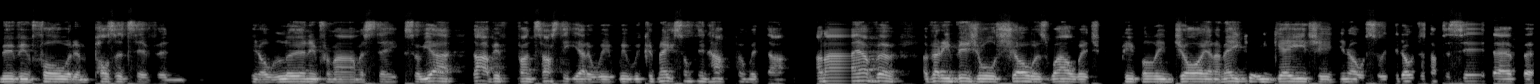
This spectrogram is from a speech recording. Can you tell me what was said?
moving forward and positive and you know learning from our mistakes. So yeah, that'd be fantastic. Yeah, we, we, we could make something happen with that. And I have a, a very visual show as well, which people enjoy, and I make it engaging. You know, so you don't just have to sit there for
